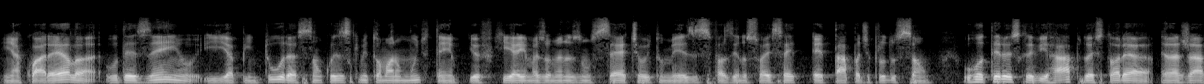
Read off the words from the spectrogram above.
em aquarela, o desenho e a pintura são coisas que me tomaram muito tempo. E eu fiquei aí mais ou menos uns 7 a 8 meses fazendo só essa etapa de produção. O roteiro eu escrevi rápido, a história ela já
